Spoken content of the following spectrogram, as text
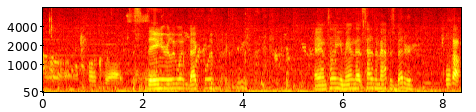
Oh, crap. dang, it really went back forth, back forth. hey, I'm telling you, man, that side of the map is better. Who got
